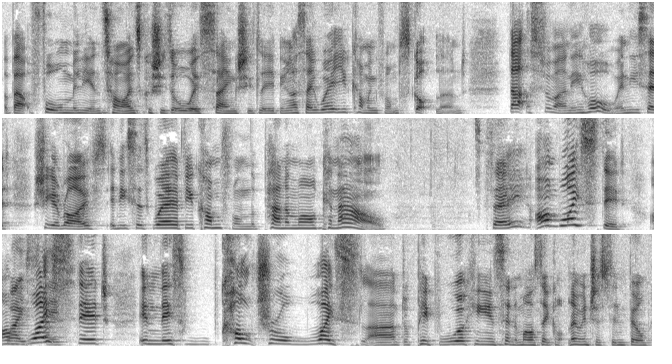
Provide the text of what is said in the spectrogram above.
about four million times because she's always saying she's leaving. I say, where are you coming from? Scotland. That's from Annie Hall. And he said, she arrives and he says, where have you come from? The Panama Canal. See, I'm wasted. I'm Wasted. wasted. in this cultural wasteland of people working in cinemas. They got no interest in film.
